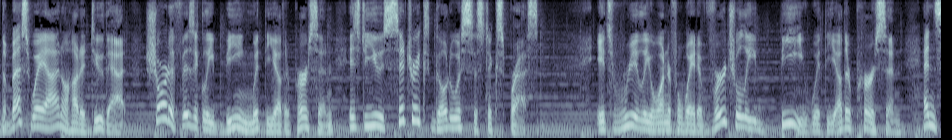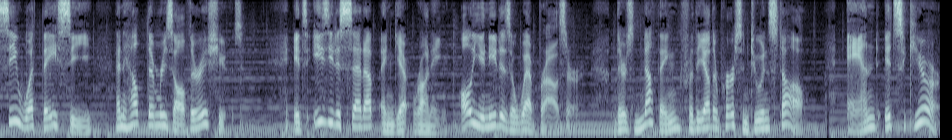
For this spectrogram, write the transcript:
The best way I know how to do that, short of physically being with the other person, is to use Citrix GoToAssist Express. It's really a wonderful way to virtually be with the other person and see what they see and help them resolve their issues. It's easy to set up and get running. All you need is a web browser there's nothing for the other person to install. And it's secure.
